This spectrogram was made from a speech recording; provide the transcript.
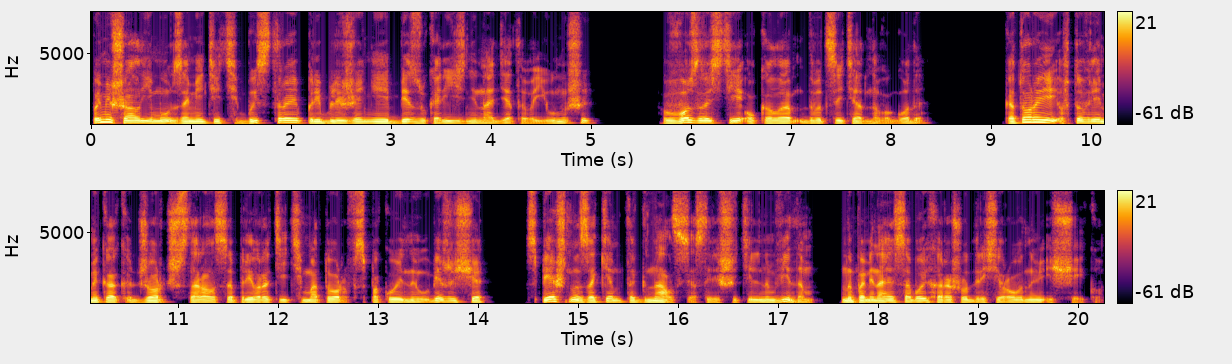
помешал ему заметить быстрое приближение безукоризненно одетого юноши в возрасте около 21 года, который, в то время как Джордж старался превратить мотор в спокойное убежище, спешно за кем-то гнался с решительным видом, напоминая собой хорошо дрессированную ищейку.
